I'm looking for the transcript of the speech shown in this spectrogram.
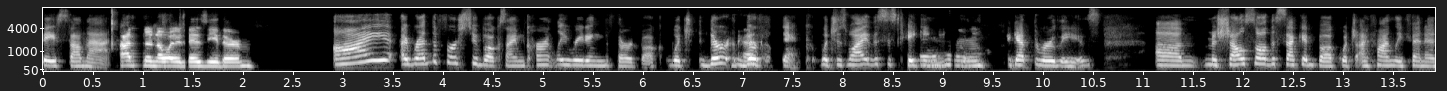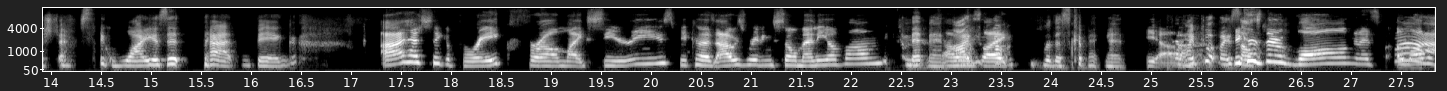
based on that. I don't know what it is either. I I read the first two books. I'm currently reading the third book, which they're Okay. they're thick, which is why this is taking Mhm. long to get through these. Um, Michelle saw the second book, which I finally finished. I was like, why is it that big? I had to take a break from like series because I was reading so many of them. Commitment. I I was was like- like for this commitment. Yeah. And I put myself because they're long and it's a lot of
